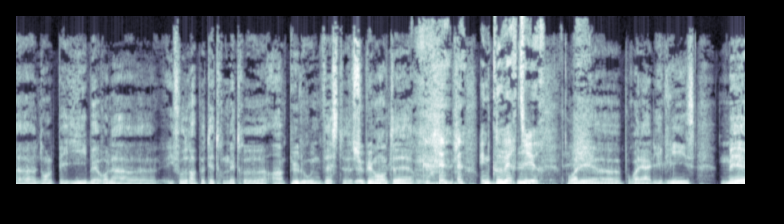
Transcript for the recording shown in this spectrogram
Euh, dans le pays, ben voilà, euh, il faudra peut-être mettre euh, un pull ou une veste supplémentaire, ou, une couverture pour aller pour aller à l'église. Mais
